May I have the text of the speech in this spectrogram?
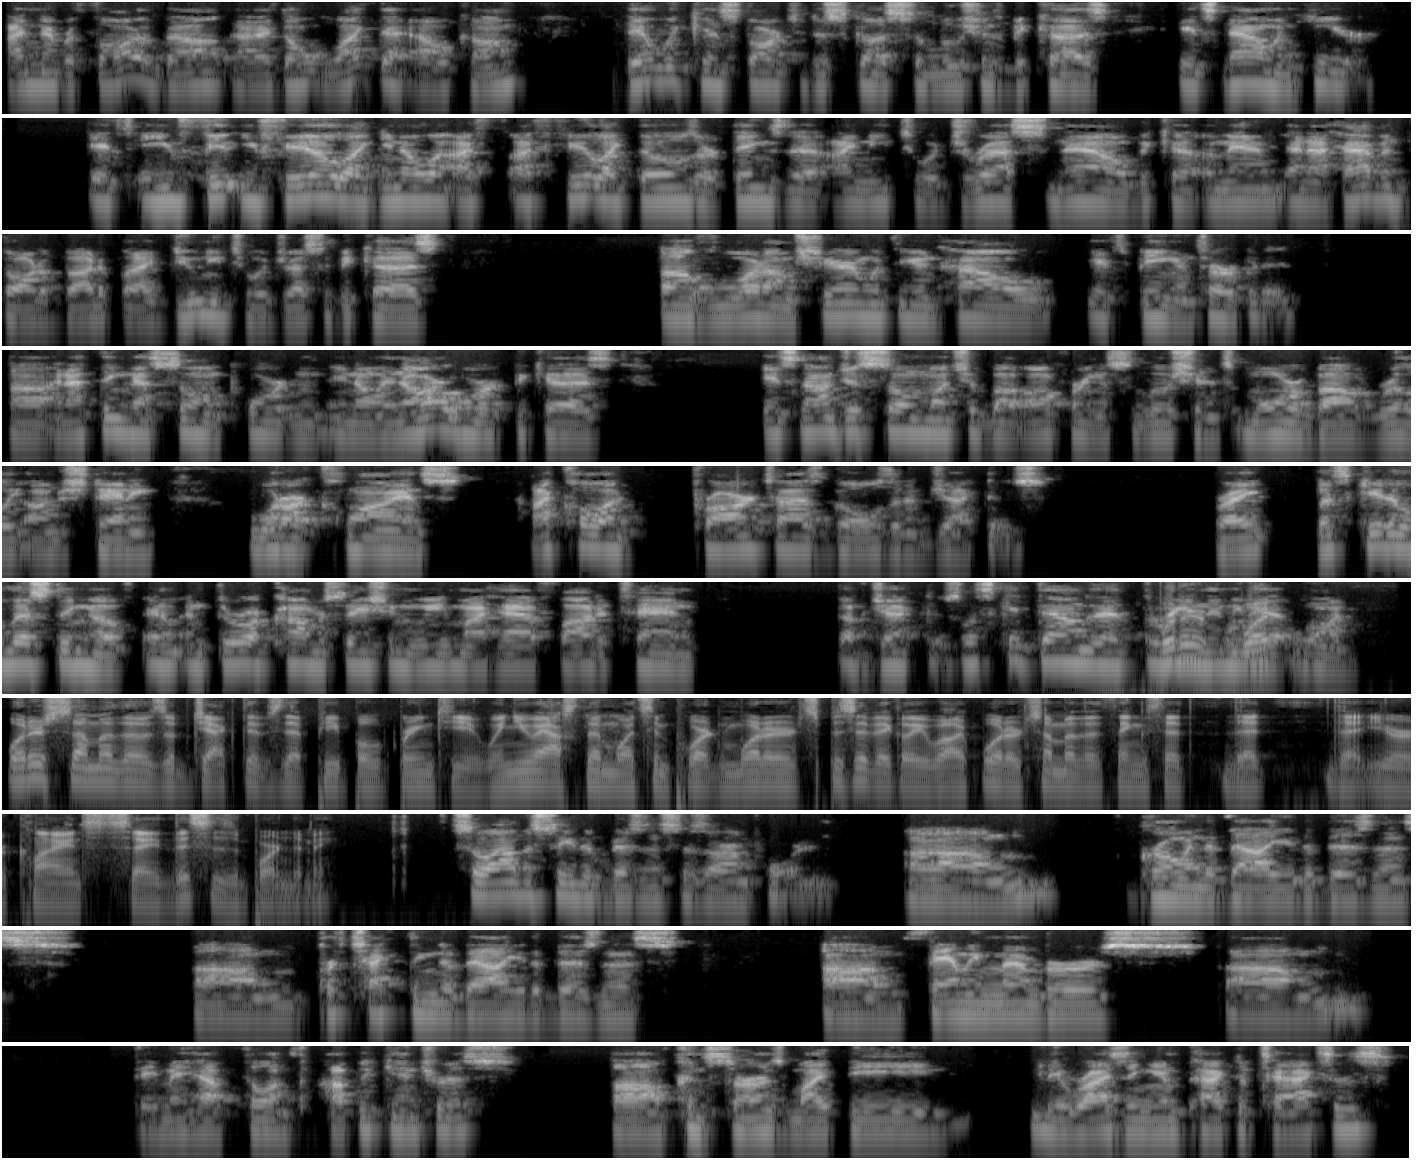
I never thought about, and I don't like that outcome, then we can start to discuss solutions because it's now in here. It's you feel you feel like you know what I, I feel like those are things that I need to address now because I mean and I haven't thought about it, but I do need to address it because of what I'm sharing with you and how it's being interpreted. Uh, and I think that's so important, you know, in our work because it's not just so much about offering a solution; it's more about really understanding what our clients, I call it prioritize goals and objectives, right? Let's get a listing of, and, and through our conversation, we might have five to 10 objectives. Let's get down to that three are, and then we what, get one. What are some of those objectives that people bring to you when you ask them what's important? What are specifically like what are some of the things that that that your clients say this is important to me? So obviously the businesses are important. Um, growing the value of the business, um, protecting the value of the business, um, family members, um, they may have philanthropic interests. Uh, concerns might be the rising impact of taxes,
